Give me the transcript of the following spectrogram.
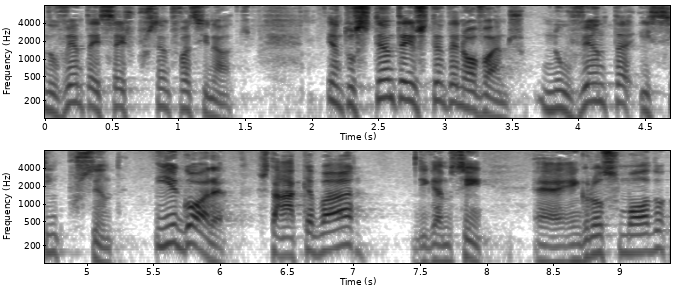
96% vacinados. Entre os 70 e os 79 anos, 95%. E agora está a acabar, digamos assim, em grosso modo,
